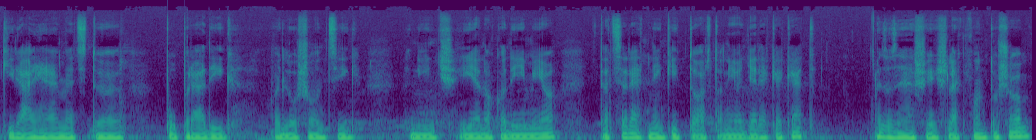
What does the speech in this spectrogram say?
Királyhelmectől Poprádig vagy Losoncig nincs ilyen akadémia, tehát szeretnénk itt tartani a gyerekeket, ez az első és legfontosabb.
